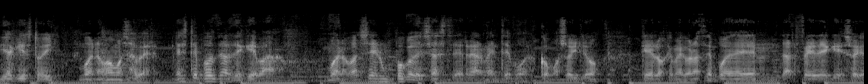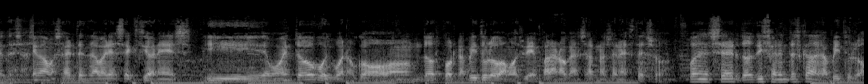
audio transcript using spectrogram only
Y aquí estoy. Bueno, vamos a ver. ¿Este podcast de qué va? Bueno, va a ser un poco desastre realmente, pues como soy yo, que los que me conocen pueden dar fe de que soy un desastre. Vamos a ver, tendrá varias secciones y de momento, pues bueno, con dos por capítulo vamos bien para no cansarnos en exceso. Pueden ser dos diferentes cada capítulo,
